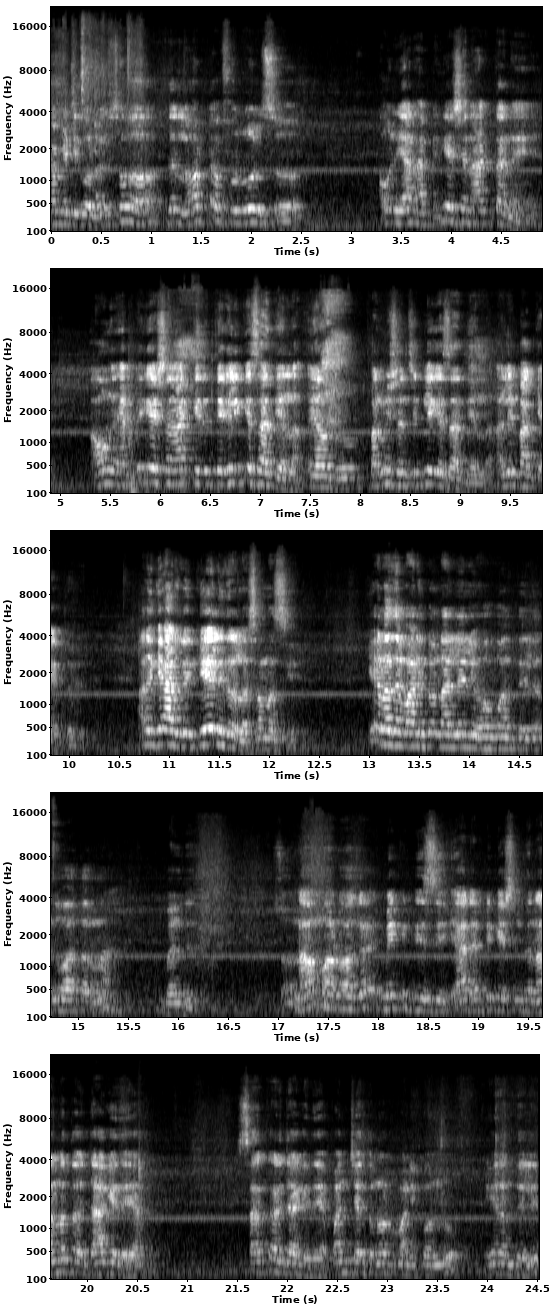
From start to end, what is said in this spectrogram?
ಕಮಿಟಿ ಕೊಡಬೇಕು. So the lot of rules ಅವನು ಯಾರು ಅಪ್ಲಿಕೇಶನ್ ಹಾಕ್ತಾನೆ, ಅವನು ಅಪ್ಲಿಕೇಶನ್ ಹಾಕಿದ್ರೆ ತೆಗಲಿಕ್ಕೆ ಸಾಧ್ಯ ಇಲ್ಲ. ಯಾವುದು? ಪರ್ಮಿಷನ್ ಸಿಗ್ಲಿಕ್ಕೆ ಸಾಧ್ಯ ಇಲ್ಲ. ಅಲ್ಲಿ ಬಾಕಿ ಆಗ್ತದೆ. ಅದಕ್ಕೆ ಯಾರು ಕೇಳಿದ್ರಲ್ಲ ಸಮಸ್ಯೆ. ಕೇಳದೆ ಮಾಡಿಕೊಂಡು ಅಲ್ಲೆಲ್ಲಿ ಹೋಗುವಂತಿಲ್ಲ ಒಂದು ವಾತಾವರಣ ಬೆಳೆದಿದೆ. ಸೊ ನಾವು ಮಾಡುವಾಗ ಮೇಕ್ ಇಟ್ ಈಸಿ ಯಾರು ಅಪ್ಲಿಕೇಶನ್ ನನ್ನ ಹತ್ರ ಜಾಗ ಇದೆಯಾ? ಸರ್ಕಾರಿ ಜಾಗ ಇದೆಯಾ? ಪಂಚಾಯತ್ ನೋಟ್ ಮಾಡಿಕೊಂಡು ಏನಂತ ಹೇಳಿ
